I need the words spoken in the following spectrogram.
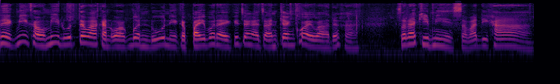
เลขมีเขามีรุดแต่ว่าขันออกเบิ่นดูนี่ก็ไปบ่ได้คือจังอาจารย์แก้งค่อยว่าเด้อค่ะสำหรับคลิปนี้ สวัสดีค่ะ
